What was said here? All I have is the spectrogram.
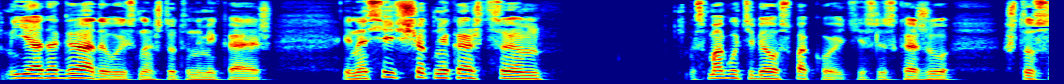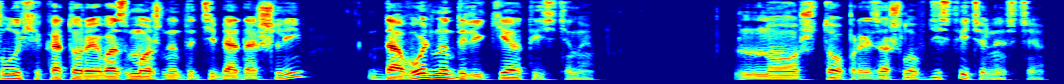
Я догадываюсь, на что ты намекаешь. И на сей счет, мне кажется, смогу тебя успокоить, если скажу, что слухи, которые, возможно, до тебя дошли, довольно далеки от истины. Но что произошло в действительности?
